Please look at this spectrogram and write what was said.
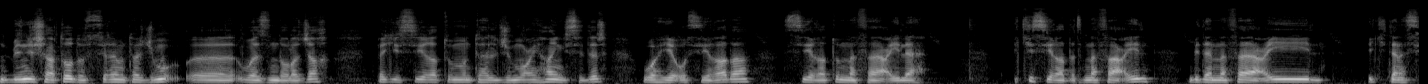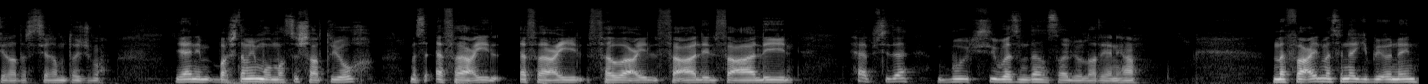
Birinci şartı odur. Siga muntehel cumu' e, vezninde olacak. Peki sigatu muntehel cumu'i hangisidir? Ve hiye o sigada sigatu mefaile. İki sigadır. Mefail bir de mefail iki tane sigadır. Siga mütecmuh. Yani başta mim olması şartı yok. Mesela efail, efail, fevail, fealil, fealil. Hepsi de bu ikisi vezinden sayılıyorlar yani ha. Mefail mesela gibi örneğin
